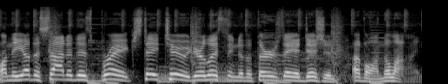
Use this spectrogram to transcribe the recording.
on the other side of this break. Stay tuned. You're listening to the Thursday edition of On the Line.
